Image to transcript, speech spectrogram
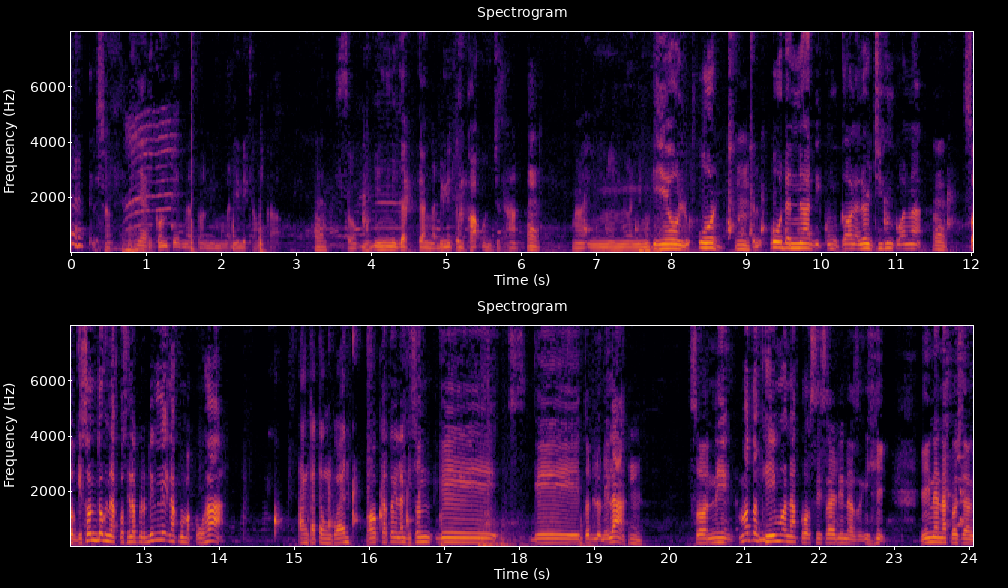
Isa, Yeah. i-content na to ni mga dili ka mukha. Oh. So, mag-inigat ka nga. Dili ka mukhaon dyan ha. Oh. Nga, ingin lang mo. Iyo, luod. Mm. Luodan na. Di ko mukhaon. Allergy ko ko ana. Oh. So, gisundong na ko sila. Pero dili na ko makuha. Ang katong kuan. O, katoy lang gison, gi, gi, tudlo nila. Mm. So, ni, mo to gihimo na ko si Sardinas. Ingnan ako siya.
